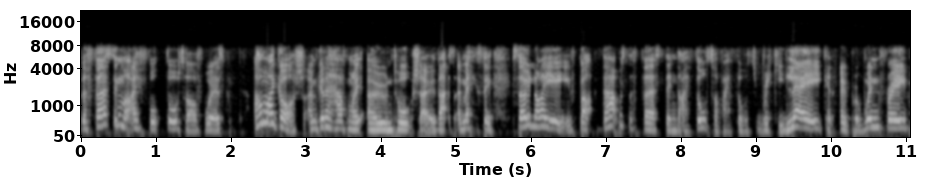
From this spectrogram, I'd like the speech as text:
the first thing that I thought of was, oh my gosh, I'm going to have my own talk show. That's amazing. So naive, but that was the first thing that I thought of. I thought Ricki Lake and Oprah Winfrey.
